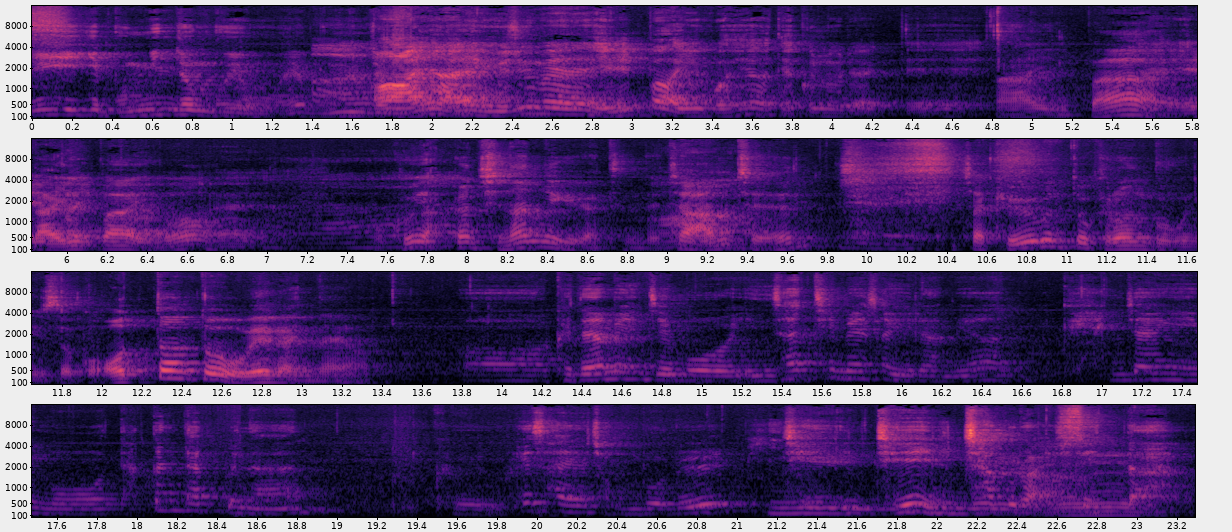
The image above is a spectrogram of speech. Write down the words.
이, 이게 문민정부 용어예요. 아. 문민정부. 아, 아니 아니 요즘에는 일바 이거 해요 댓글놀이 할 때. 아 일바, 네, 나 일바 이거. 네. 어, 그거 약간 지난 얘기 같은데. 자 아. 아무튼 네. 자 교육은 또 그런 부분이 있었고 어떤 또 오해가 있나요? 어, 그 다음에 이제 뭐 인사팀에서 일하면 굉장히 뭐 따끈따끈한 그 회사의 정보를 비밀. 제일, 제일착으로 알수 음. 있다.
